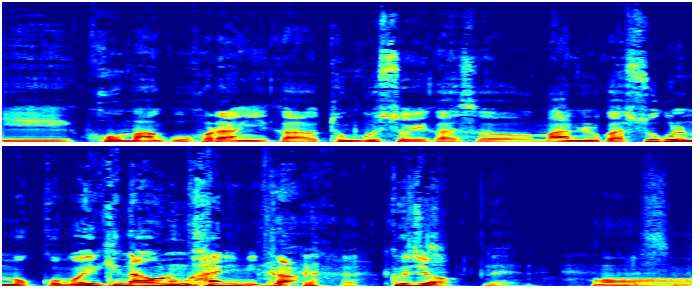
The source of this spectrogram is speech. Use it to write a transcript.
이 곰하고 호랑이가 동굴 속에 가서 마늘과 쑥을 먹고 뭐 이렇게 나오는 거 아닙니까? 그죠? 네. 어.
